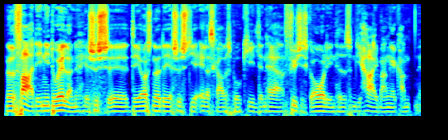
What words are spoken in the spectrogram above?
noget fart ind i duellerne. Jeg synes, øh, det er også noget af det, jeg synes, de er allerskarpest på Kiel, den her fysiske overlegenhed, som de har i mange af kampene.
